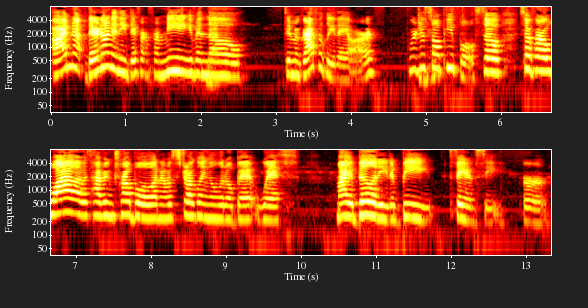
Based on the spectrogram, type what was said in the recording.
I'm not, they're not any different from me, even though demographically they are. We're just mm-hmm. all people. So, so for a while I was having trouble and I was struggling a little bit with my ability to be fancy or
